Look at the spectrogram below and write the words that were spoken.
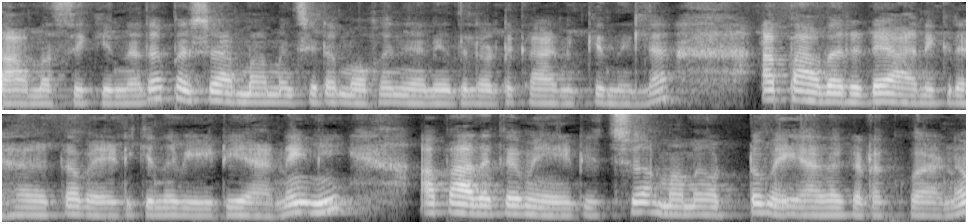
താമസിക്കുന്നത്. പക്ഷേ അമ്മാമ്മച്ചിയുടെ മുഖം ഞാൻ ഇതിലോട്ട് കാണിക്കുന്നില്ല. അപ്പോൾ അവരുടെ അനുഗ്രഹമൊക്കെ മേടിക്കുന്ന വീഡിയോ ആണ് ഇനി. അപ്പോൾ അതൊക്കെ മേടിച്ചു. അമ്മമ്മ ഒട്ടും വയ്യാതെ കിടക്കുകയാണ്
